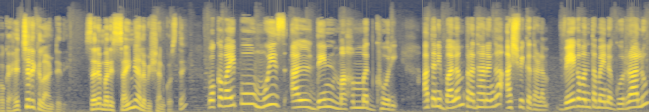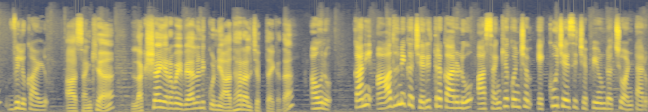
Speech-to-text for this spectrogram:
ఒక హెచ్చరిక లాంటిది. సరే మరి సైన్యాల విషయానికొస్తే ఒకవైపు ముయిజ్ అల్ దిన్ మహమ్మద్ ఘోరీ అతని బలం ప్రధానంగా అశ్విక దళం వేగవంతమైన గుర్రాలు విలుకాళ్ళు ఆ సంఖ్య లక్షా ఇరవై వేలని కొన్ని ఆధారాలు చెప్తాయి కదా? అవును కాని ఆధునిక చరిత్రకారులు ఆ సంఖ్య కొంచెం ఎక్కువ చేసి చెప్పి ఉండొచ్చు అంటారు.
